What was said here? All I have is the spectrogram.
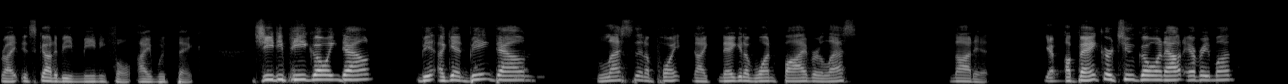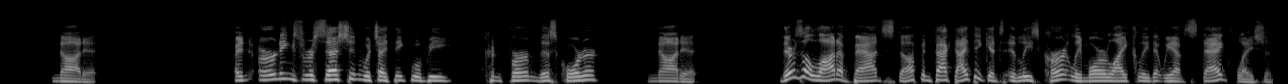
Right? It's got to be meaningful, I would think. GDP going down, be, again, being down less than a point, like negative one five or less, not it. Yep. A bank or two going out every month, not it. An earnings recession, which I think will be confirmed this quarter, not it. There's a lot of bad stuff. In fact, I think it's at least currently more likely that we have stagflation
